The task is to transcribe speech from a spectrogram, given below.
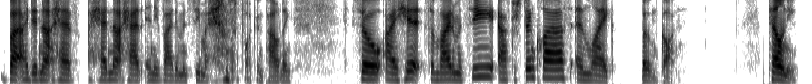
But I did not have I had not had any vitamin C. My head was fucking pounding. So I hit some vitamin C after spin class and like boom, gone. Telling you,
